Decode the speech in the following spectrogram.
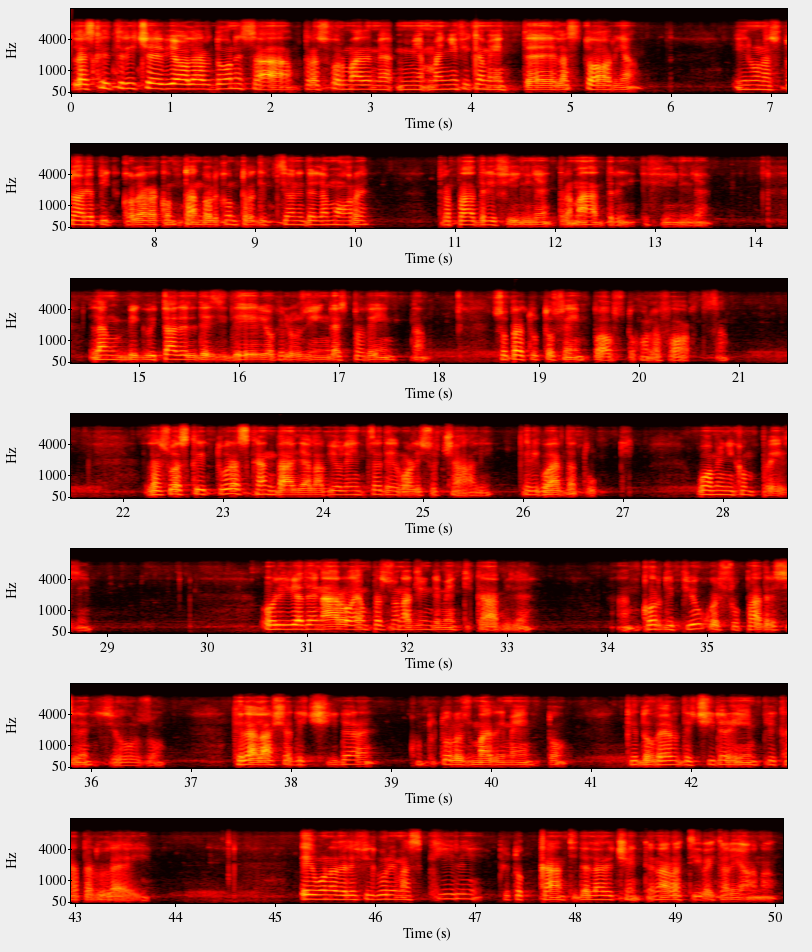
La scrittrice Viola Ardone sa trasformare ma- magnificamente la storia in una storia piccola, raccontando le contraddizioni dell'amore tra padri e figlie, tra madri e figlie, l'ambiguità del desiderio che lusinga e spaventa, soprattutto se è imposto con la forza. La sua scrittura scandaglia la violenza dei ruoli sociali, che riguarda tutti, uomini compresi. Olivia Denaro è un personaggio indimenticabile, ancor di più quel suo padre silenzioso, che la lascia decidere con tutto lo smarrimento che dover decidere implica per lei. È una delle figure maschili più toccanti della recente narrativa italiana.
